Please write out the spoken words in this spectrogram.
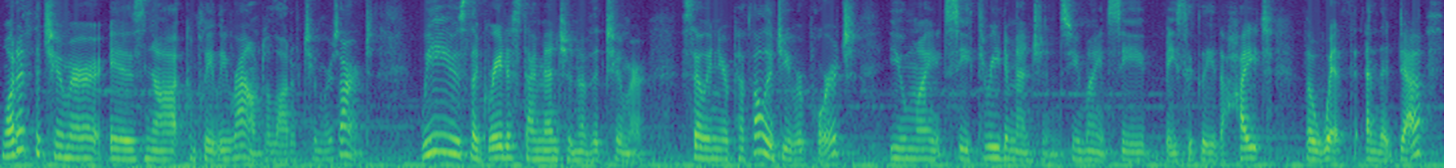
What if the tumor is not completely round? A lot of tumors aren't. We use the greatest dimension of the tumor. So in your pathology report, you might see three dimensions. You might see basically the height, the width, and the depth.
